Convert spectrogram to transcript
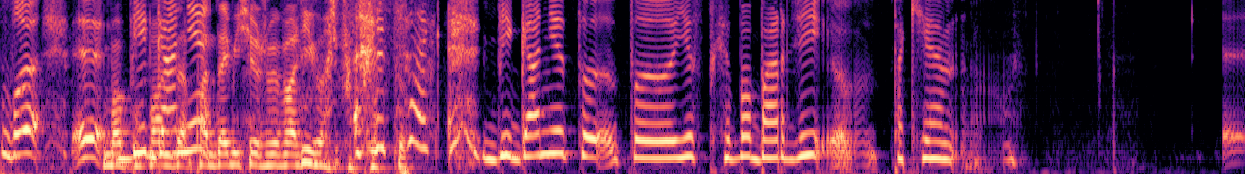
Bo, y, bo po bieganie... pande- pandemii się już wywaliłaś po prostu. tak, bieganie to, to jest chyba bardziej y, takie... y,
